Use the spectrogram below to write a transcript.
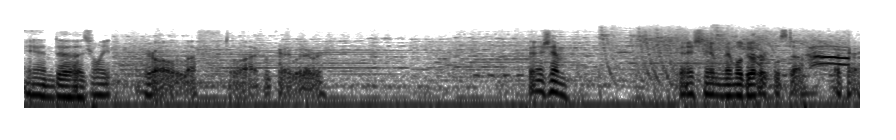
And uh, there's only they're all left alive. Okay, whatever. Finish him. Finish him, and then we'll do other cool stuff. Okay.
